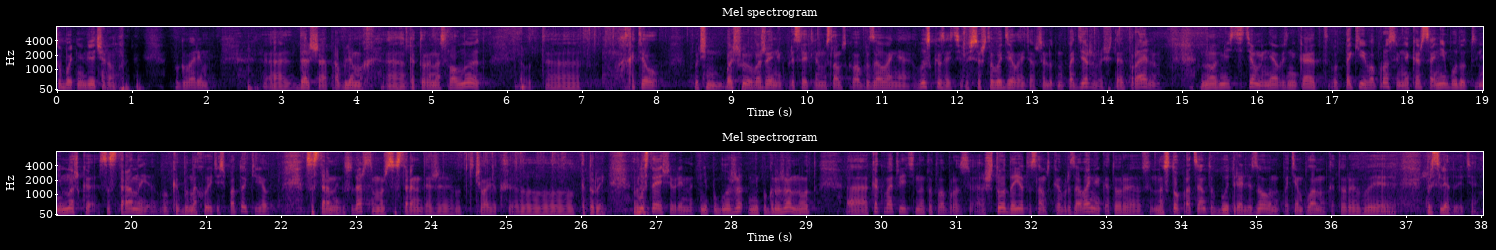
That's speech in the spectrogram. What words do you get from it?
субботним вечером поговорим э, дальше о проблемах, э, которые нас волнуют. Вот, э, хотел очень большое уважение к представителям исламского образования высказать. Все, что вы делаете, абсолютно поддерживаю, считаю правильным. Но вместе с тем у меня возникают вот такие вопросы. Мне кажется, они будут немножко со стороны, вы как бы находитесь в потоке. Я вот со стороны государства, может, со стороны даже вот человек, э, который в настоящее время не погружен, не погружен. Но вот э, как вы ответите на этот вопрос? Что дает исламское образование, которое на 100% будет реализовано по тем планам, которые вы преследуете?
